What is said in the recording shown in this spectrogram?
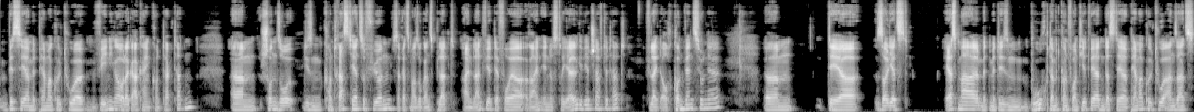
bisher mit Permakultur weniger oder gar keinen Kontakt hatten. Ähm, schon so diesen Kontrast herzuführen, ich sage jetzt mal so ganz platt, ein Landwirt, der vorher rein industriell gewirtschaftet hat, vielleicht auch konventionell, ähm, der soll jetzt erstmal mit, mit diesem Buch damit konfrontiert werden, dass der Permakulturansatz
